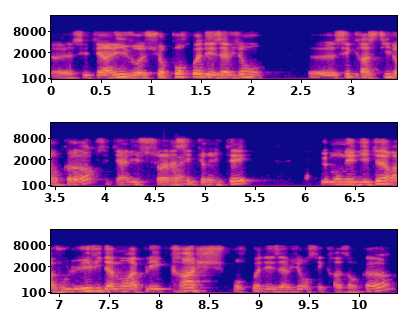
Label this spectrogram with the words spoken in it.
Euh, C'était un livre sur pourquoi des avions euh, s'écrasent-ils encore. C'était un livre sur la ouais. sécurité que mon éditeur a voulu évidemment appeler Crash, pourquoi des avions s'écrasent encore,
